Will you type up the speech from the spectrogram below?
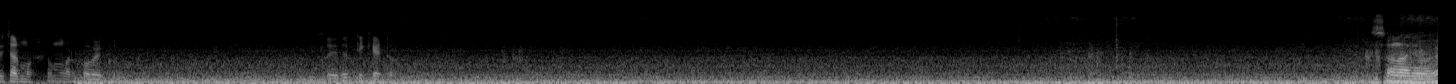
ರಿಚಾರ್ಜ್ ಮಾಡಿಸ್ಕೊ ಮಾಡ್ಕೋಬೇಕು. ಸೊ ಇದು ಟಿಕೆಟು. ಸೊ ನಾನು ಇವಾಗ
